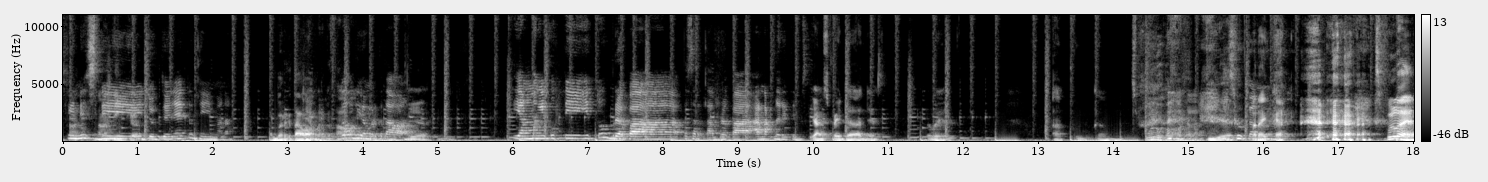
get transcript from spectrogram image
Finish setengah di tiga. Jogjanya itu di mana? berketawa. Yang berketawa. Oh, di Amber Ketawa. iya. Yang mengikuti itu berapa peserta? Berapa anak dari tim? Yang sepedaan ya? Apa ya? Aku kamu. 10 kalau nggak salah. Dia mereka. 10 ya?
